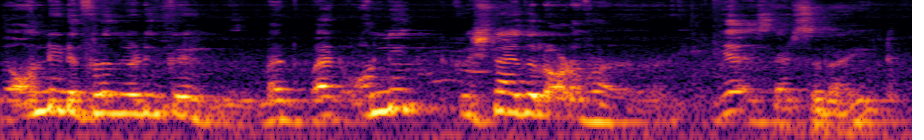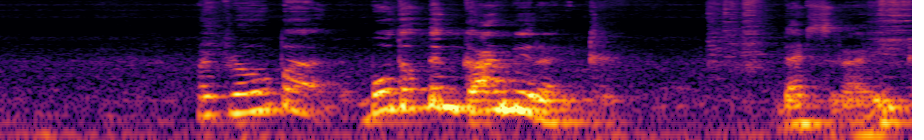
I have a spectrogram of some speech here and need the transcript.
the only difference between Krishna, but, but only Krishna is the Lord of Radharani. Yes, that's right. But Prabhupada, both of them can't be right. That's right.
